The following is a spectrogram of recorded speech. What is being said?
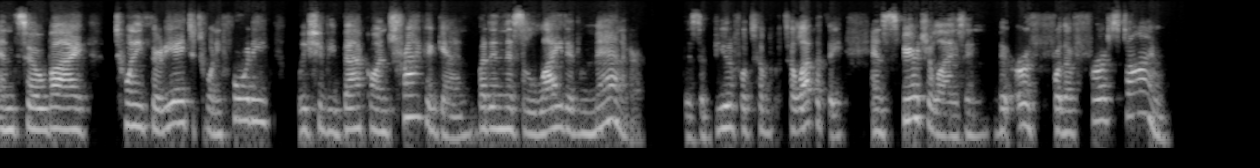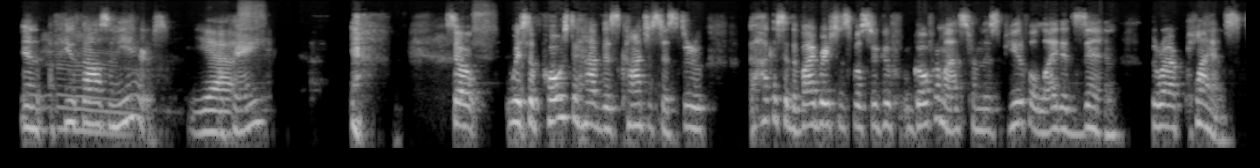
And so by 2038 to 2040, we should be back on track again, but in this lighted manner. There's a beautiful te- telepathy and spiritualizing the earth for the first time in a few thousand Mm. years. Yeah. Okay. so we're supposed to have this consciousness through, like I said, the vibration is supposed to go, go from us, from this beautiful lighted Zen, through our plants,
